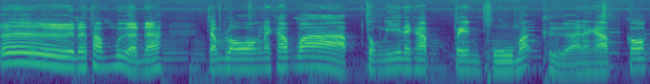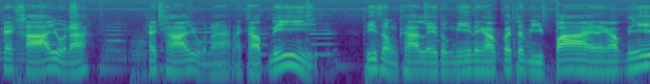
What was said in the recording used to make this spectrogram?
เออนะทำเหมือนนะจำลองนะครับว่าตรงนี้นะครับเป็นภูมะเขือนะครับ ก็คล้ายๆอยู่นะคล้ายๆอยู่นะนะครับ นี่ที่สำคัญเลยตรงนี้นะครับก็จะมีป้ายนะครับนี่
